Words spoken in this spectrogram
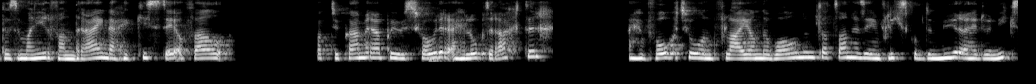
Dus de manier van draaien dat je kiest. Hè. Ofwel pakt je camera op je schouder en je loopt erachter. En je volgt gewoon fly on the wall, noemt dat dan. Je bent een vliegsk op de muur en je doet niks.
